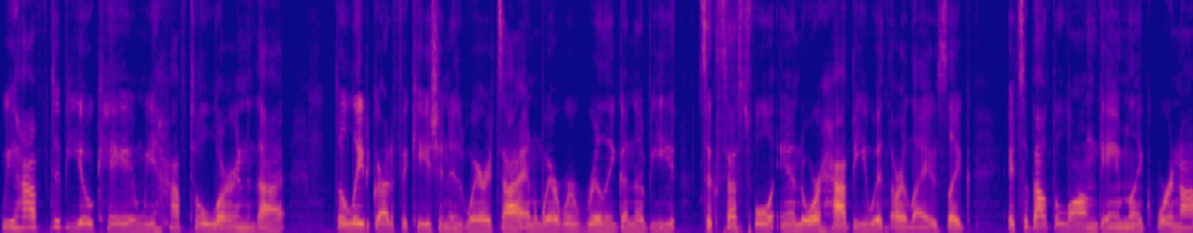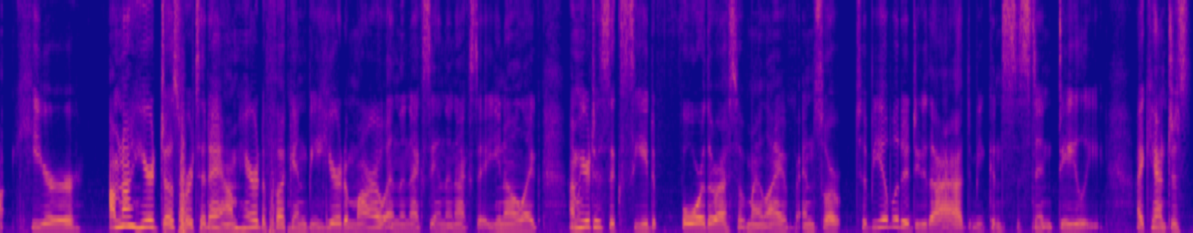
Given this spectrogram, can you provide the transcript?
We have to be okay and we have to learn that delayed gratification is where it's at and where we're really going to be successful and or happy with our lives. Like it's about the long game. Like, we're not here. I'm not here just for today. I'm here to fucking be here tomorrow and the next day and the next day. You know, like, I'm here to succeed for the rest of my life. And so, to be able to do that, I have to be consistent daily. I can't just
